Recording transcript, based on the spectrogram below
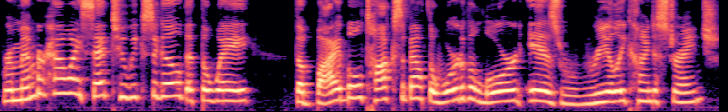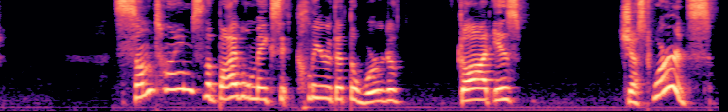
Remember how I said two weeks ago that the way the Bible talks about the word of the Lord is really kind of strange? Sometimes the Bible makes it clear that the word of God is just words.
